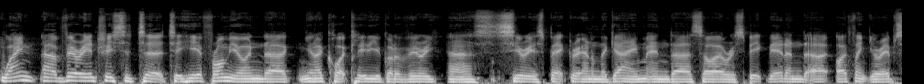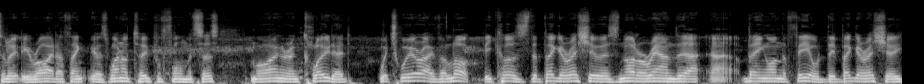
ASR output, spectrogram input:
Wayne, uh, very interested to, to hear from you, and uh, you know, quite clearly you've got a very uh, serious background in the game, and uh, so I respect that. And uh, I think you're absolutely right. I think there was one or two performances, Mo'unga included, which were overlooked because the bigger issue is not around the, uh, being on the field. The bigger issue,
